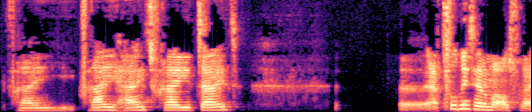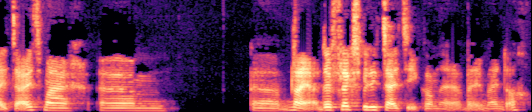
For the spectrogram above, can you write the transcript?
vrij, vrijheid, vrije tijd. Uh, ja, het voelt niet helemaal als vrije tijd, maar um, nou ja, de flexibiliteit die ik kan hebben in mijn dag.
